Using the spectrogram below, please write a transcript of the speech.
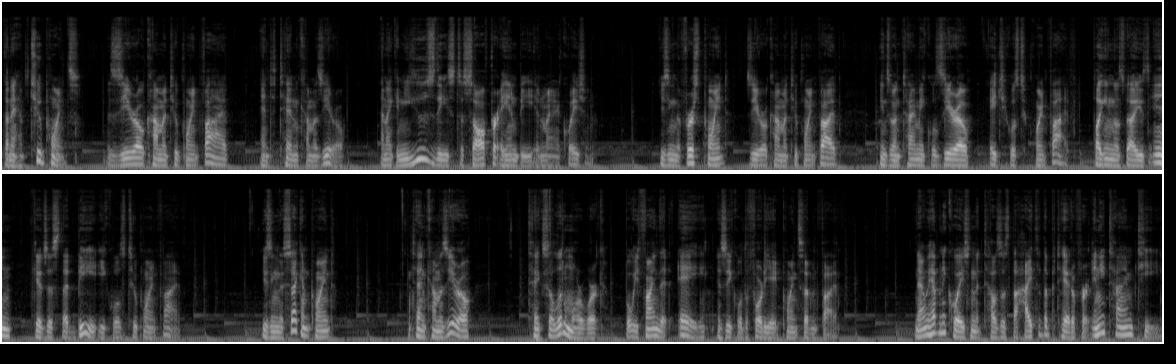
then I have two points, 0, comma 2.5 and 10, comma 0 and I can use these to solve for a and b in my equation. Using the first point, 0, comma 2.5, means when time equals 0, h equals 2.5. Plugging those values in gives us that b equals 2.5. Using the second point, 10, comma 0, takes a little more work, but we find that a is equal to 48.75. Now we have an equation that tells us the height of the potato for any time t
